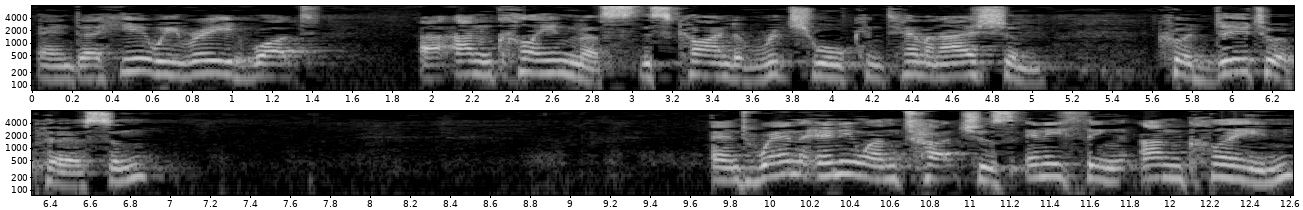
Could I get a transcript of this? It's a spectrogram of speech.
And uh, here we read what uh, uncleanness, this kind of ritual contamination, could do to a person. And when anyone touches anything unclean,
